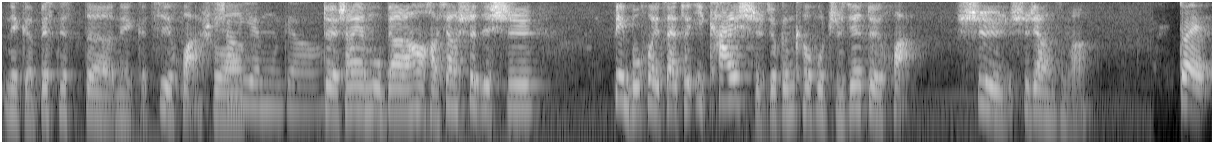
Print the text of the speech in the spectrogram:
那个 business 的那个计划，说商业目标，对商业目标，然后好像设计师并不会在最一开始就跟客户直接对话。是是这样子吗？对，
